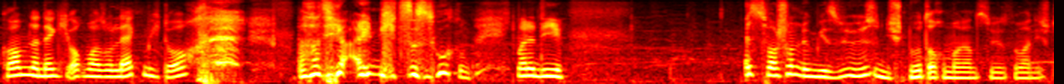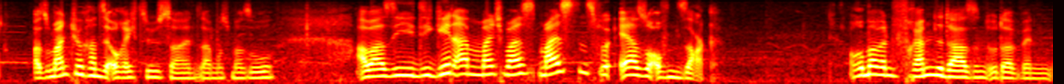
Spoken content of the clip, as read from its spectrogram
Komm, dann denke ich auch mal so, leck mich doch. Was hat die eigentlich zu suchen? Ich meine, die ist zwar schon irgendwie süß und die schnurrt auch immer ganz süß, wenn man die. Also manchmal kann sie auch echt süß sein, sagen wir es mal so. Aber sie, die geht einem manchmal meistens eher so auf den Sack. Auch immer wenn Fremde da sind oder wenn.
